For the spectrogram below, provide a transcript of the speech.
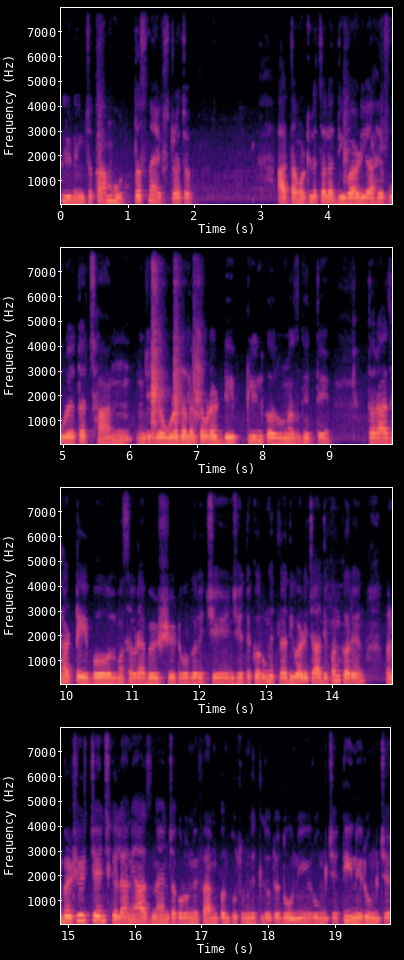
क्लिनिंगचं काम होतच नाही एक्स्ट्राचं. आता म्हटलं चला दिवाळी आहे पुढे तर छान म्हणजे जेवढं जमेल तेवढं डीप क्लीन करूनच घेते. तर आज हा टेबल मग सगळ्या बेडशीट वगैरे चेंज हे ते करून घेतल्या. दिवाळीच्या आधी पण करेन पण बेडशीट चेंज केल्या आणि आज ना यांच्याकडून मी फॅन पण पुसून घेतले होते दोन्ही रूमचे तिन्ही रूमचे.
